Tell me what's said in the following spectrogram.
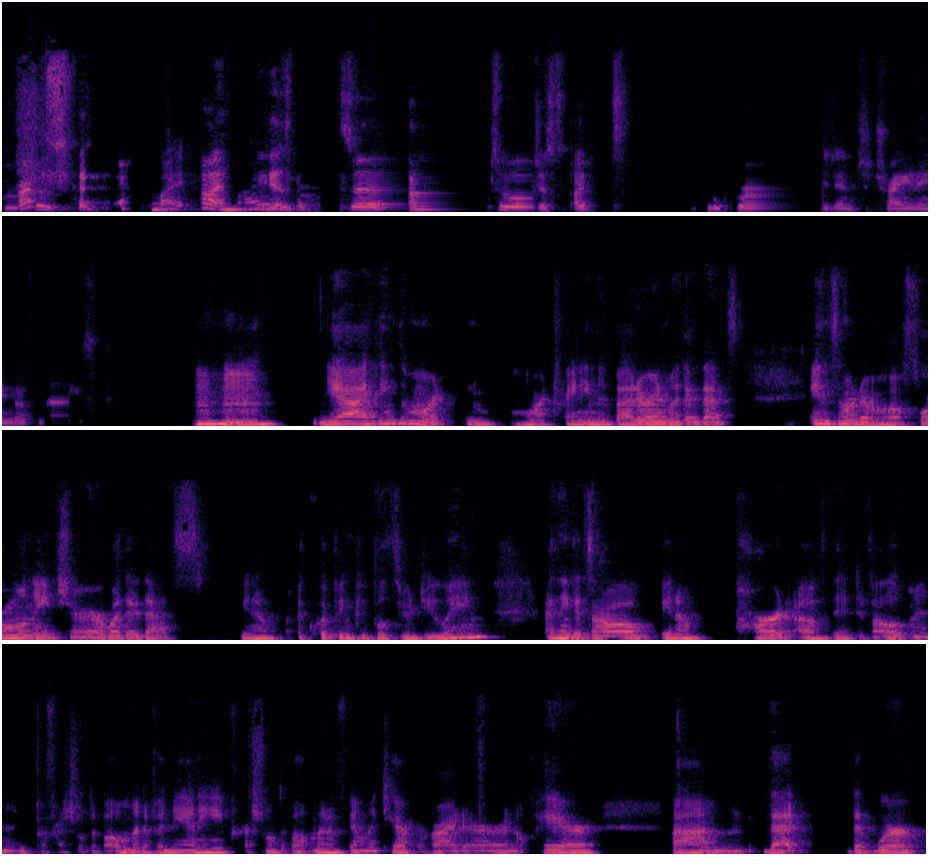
my, my it's a tool just I just incorporated into training of Mm-hmm. Yeah, I think the more more training, the better. And whether that's in sort of a formal nature or whether that's you know equipping people through doing, I think it's all you know part of the development and professional development of a nanny, professional development of family care provider, and au pair. Um, that that we're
